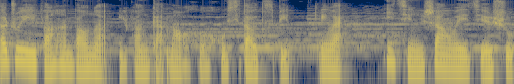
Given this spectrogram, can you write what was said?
要注意防寒保暖，预防感冒和呼吸道疾病。另外，疫情尚未结束，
